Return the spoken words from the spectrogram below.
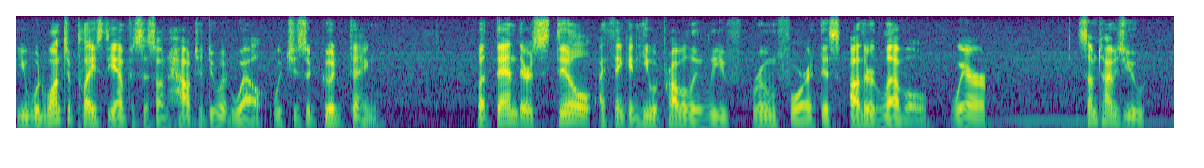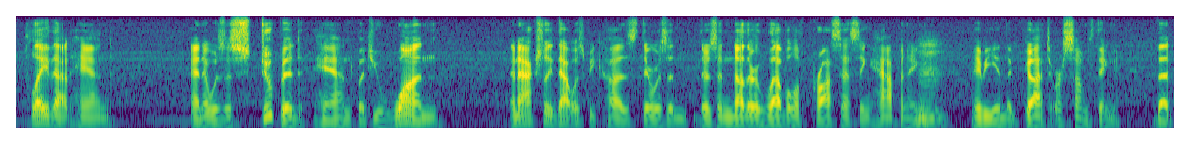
You would want to place the emphasis on how to do it well, which is a good thing. But then there's still, I think, and he would probably leave room for it, this other level where sometimes you play that hand and it was a stupid hand but you won and actually that was because there was a there's another level of processing happening Mm. maybe in the gut or something that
